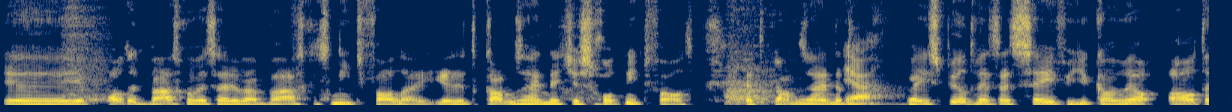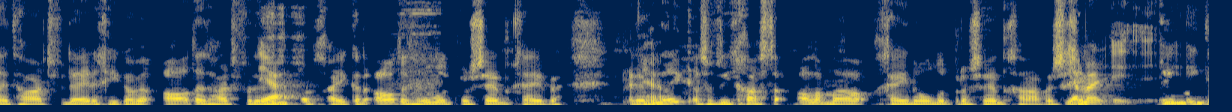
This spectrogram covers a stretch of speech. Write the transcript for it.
eh, je hebt altijd basketbalwedstrijden waar baskets niet vallen. Je, het kan zijn dat je schot niet valt. Het kan zijn dat Ja, je speelt wedstrijd 7. Je kan wel altijd hard verdedigen. Je kan wel altijd hard voor de Ja. gaan. Je kan altijd 100% geven. En het Ja. leek alsof die gasten allemaal geen 100% gaven. Ze ja maar ik, ik,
